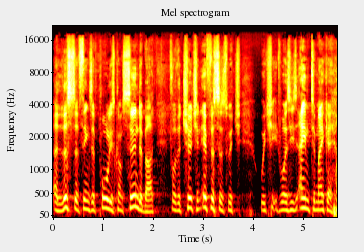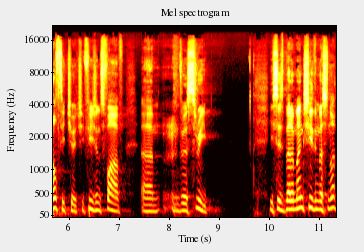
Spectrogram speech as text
a list of things that Paul is concerned about for the church in Ephesus, which, which it was his aim to make a healthy church. Ephesians 5, um, verse 3. He says, But amongst you there must not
